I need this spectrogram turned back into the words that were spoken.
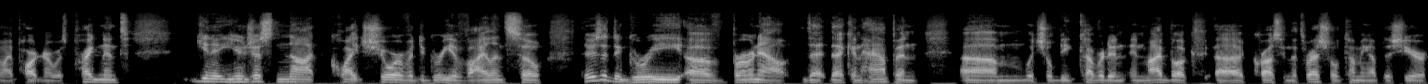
my partner was pregnant. You know, you're just not quite sure of a degree of violence. So there's a degree of burnout that, that can happen, um, which will be covered in, in my book, uh, Crossing the Threshold, coming up this year.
